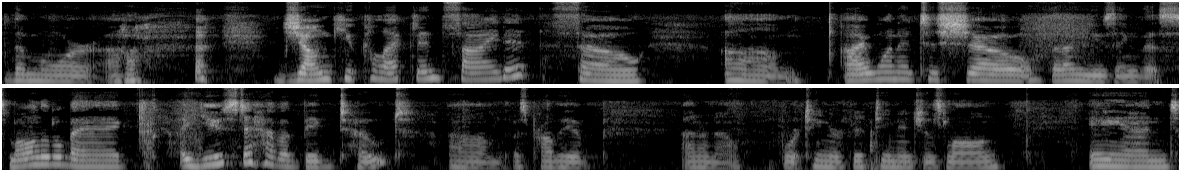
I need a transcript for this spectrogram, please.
the more uh, junk you collect inside it. So um, I wanted to show that I'm using this small little bag. I used to have a big tote. Um, it was probably a, I don't know, 14 or 15 inches long. And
